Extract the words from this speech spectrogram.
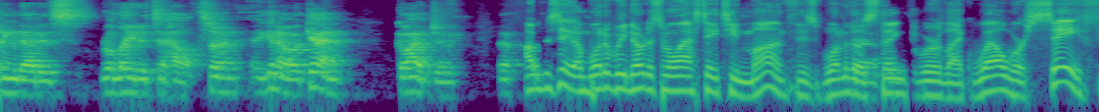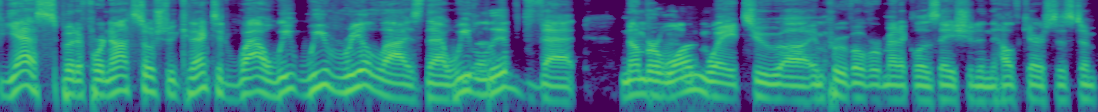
thing that is related to health. So, you know, again, go ahead, Jimmy. I was gonna say, and what have we noticed in the last 18 months is one of those yeah. things that we're like, well, we're safe, yes, but if we're not socially connected, wow, we we realized that we yeah. lived that number one way to uh, improve over medicalization in the healthcare system.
